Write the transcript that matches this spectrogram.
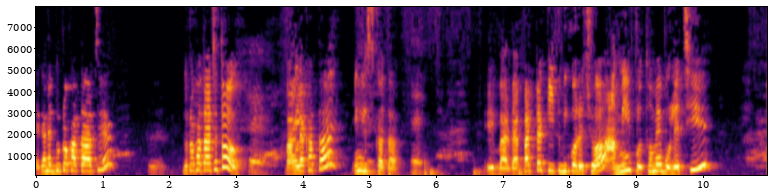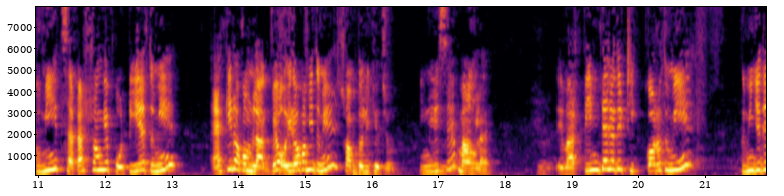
এখানে দুটো খাতা আছে। দুটো খাতা আছে তো? হ্যাঁ। বাংলা খাতা ইংলিশ খাতা। হ্যাঁ। এবার ব্যাপারটা কি তুমি করেছ? আমি প্রথমে বলেছি তুমি সেটার সঙ্গে পটিয়ে তুমি একই রকম লাগবে ওই রকমই তুমি শব্দ লিখেছো ইংলিশে বাংলায়। এবার তিনটে যদি ঠিক করো তুমি তুমি যদি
